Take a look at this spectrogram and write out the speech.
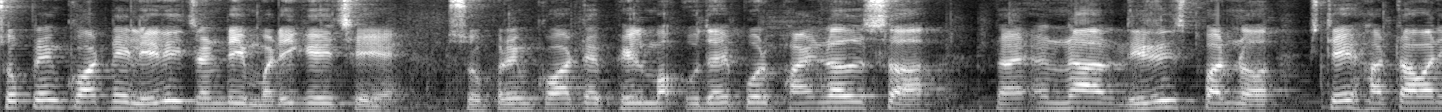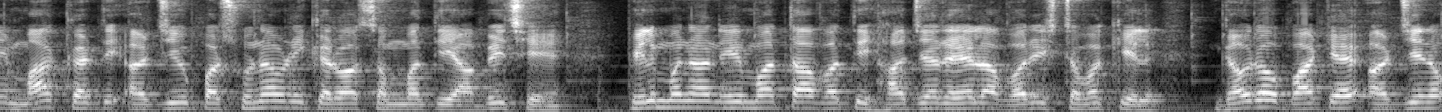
સુપ્રીમ કોર્ટની લીલી ઝંડી મળી ગઈ છે. સુપ્રીમ કોર્ટે ફિલ્મ ઉદયપુર ફાઇનલ્સ ના રિલીઝ પરનો સ્ટે હટાવવાની માંગ કરતી અરજી ઉપર સુનાવણી કરવા સંમતિ આપી છે. ફિલ્મના નિર્માતા વતી હાજર રહેલા વરિષ્ઠ વકીલ ગૌરવ ભાટિયાએ અરજીનો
